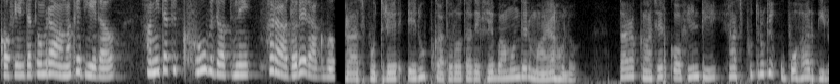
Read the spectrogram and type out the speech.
কফিনটা তোমরা আমাকে দিয়ে দাও আমি তাকে খুব যত্নে আর আদরে রাখব। রাজপুত্রের এরূপ কাতরতা দেখে বামনদের মায়া হলো। তারা কাঁচের কফিনটি রাজপুত্রকে উপহার দিল।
